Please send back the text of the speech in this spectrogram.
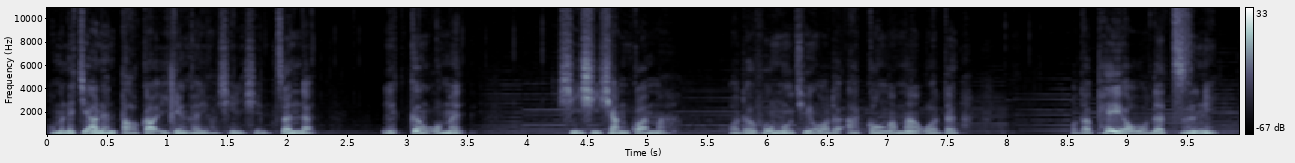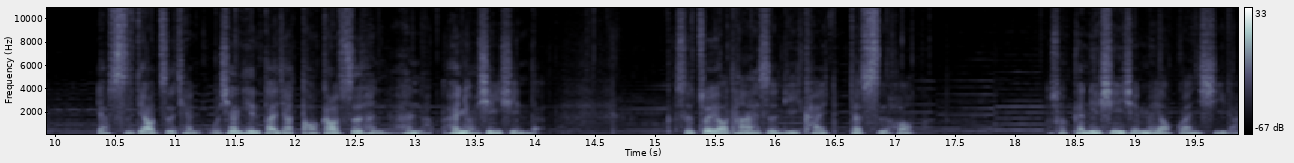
我们的家人祷告一定很有信心，真的，因为跟我们息息相关嘛。我的父母亲、我的阿公阿妈、我的我的配偶、我的子女要死掉之前，我相信大家祷告是很很很有信心的。可是最后他还是离开的时候，我说跟你信心没有关系的。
